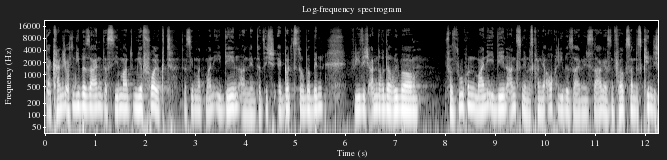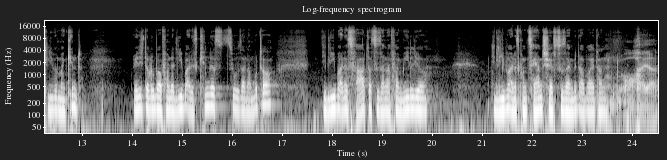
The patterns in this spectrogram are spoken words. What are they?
Da kann ich auch die Liebe sein, dass jemand mir folgt, dass jemand meine Ideen annimmt, dass ich ergötzt darüber bin, wie sich andere darüber versuchen, meine Ideen anzunehmen. Das kann ja auch Liebe sein, wenn ich sage, es ist ein folgsames Kind, ich liebe mein Kind. Rede ich darüber von der Liebe eines Kindes zu seiner Mutter, die Liebe eines Vaters zu seiner Familie, die Liebe eines Konzernchefs zu seinen Mitarbeitern. Naja.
